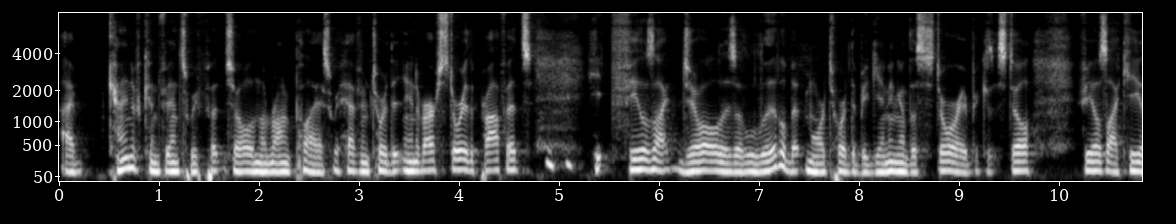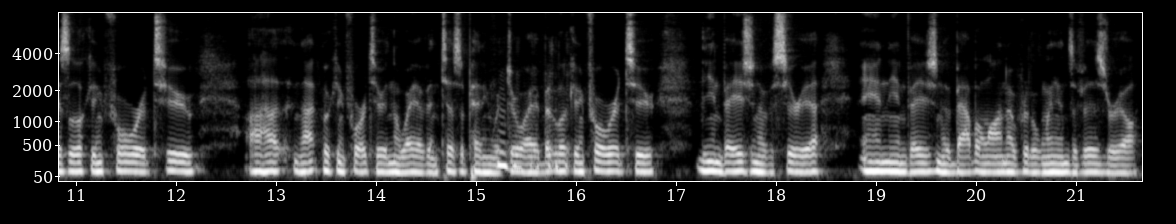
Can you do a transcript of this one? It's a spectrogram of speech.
I kind of convinced we've put Joel in the wrong place. We have him toward the end of our story, of the prophets. he feels like Joel is a little bit more toward the beginning of the story because it still feels like he is looking forward to. Uh, not looking forward to in the way of anticipating with joy, but looking forward to the invasion of Assyria and the invasion of Babylon over the lands of Israel.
